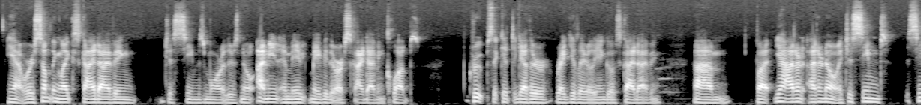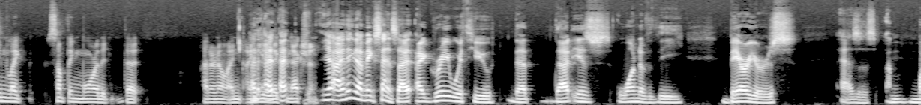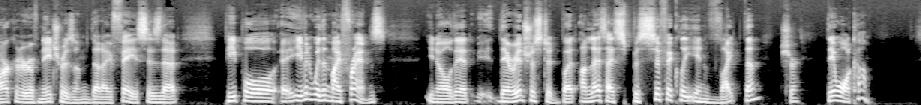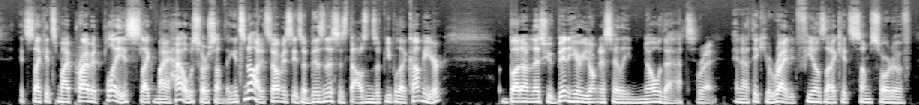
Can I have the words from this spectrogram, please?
yeah, whereas something like skydiving just seems more. There's no. I mean, and maybe maybe there are skydiving clubs, groups that get together regularly and go skydiving. Um, but yeah, I don't I don't know. It just seemed seemed like something more that that I don't know. I, I needed I, I, a connection. yeah, I think that makes sense. I, I agree with you that that is one of the barriers as a, a marketer of naturism that I face is that people, eh, even within my friends, you know, that they're interested, but unless I specifically invite them, sure, they won't come. It's like it's my private place, like my house or something. It's not. It's obviously it's a business. There's thousands of people that come here, but unless you've been here, you don't necessarily know that. Right. And I think you're right. It feels like it's some sort of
